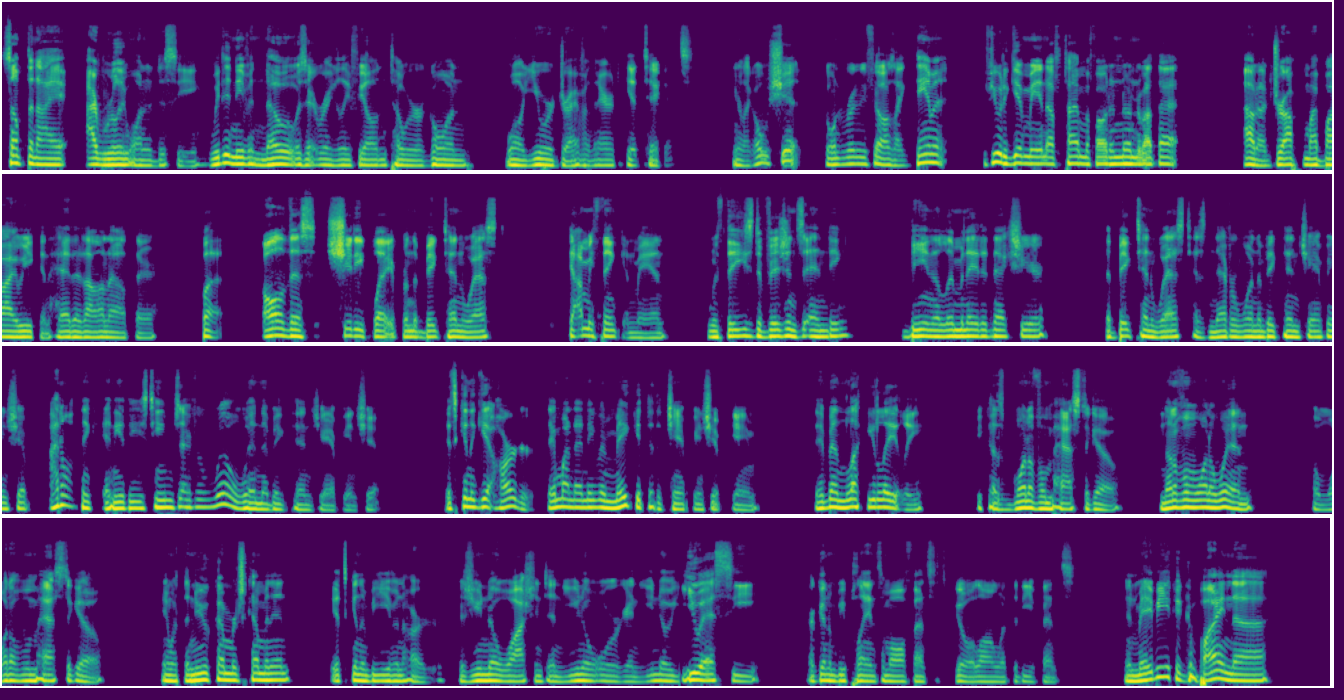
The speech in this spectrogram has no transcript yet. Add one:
Something I, I really wanted to see. We didn't even know it was at Wrigley Field until we were going, well, you were driving there to get tickets. You're like, oh shit, going to Wrigley Field. I was like, damn it. If you would have given me enough time, if I would have known about that, I would have dropped my bye week and headed on out there. But all of this shitty play from the Big Ten West got me thinking, man, with these divisions ending, being eliminated next year, the Big Ten West has never won a Big Ten championship. I don't think any of these teams ever will win a Big Ten championship. It's going to get harder. They might not even make it to the championship game. They've been lucky lately because one of them has to go. None of them want to win, but one of them has to go. And with the newcomers coming in, it's going to be even harder because you know Washington, you know Oregon, you know USC are going to be playing some offense to go along with the defense. And maybe you could combine uh,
